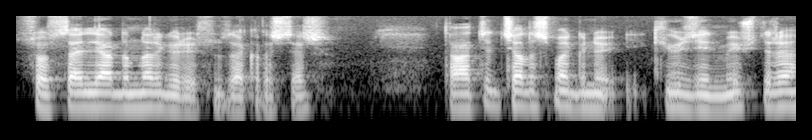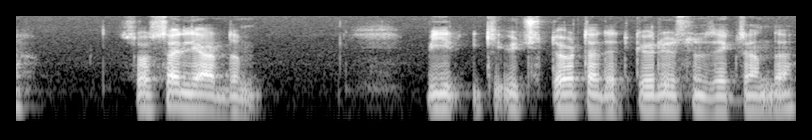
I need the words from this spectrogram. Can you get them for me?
Sosyal yardımları görüyorsunuz arkadaşlar. Tatil çalışma günü 223 lira. Sosyal yardım 1, 2, 3, 4 adet görüyorsunuz ekranda.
